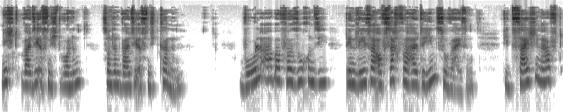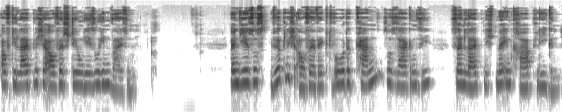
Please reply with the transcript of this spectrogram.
Nicht, weil sie es nicht wollen, sondern weil sie es nicht können. Wohl aber versuchen sie, den Leser auf Sachverhalte hinzuweisen, die zeichenhaft auf die leibliche Auferstehung Jesu hinweisen. Wenn Jesus wirklich auferweckt wurde, kann, so sagen sie, sein Leib nicht mehr im Grab liegen.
